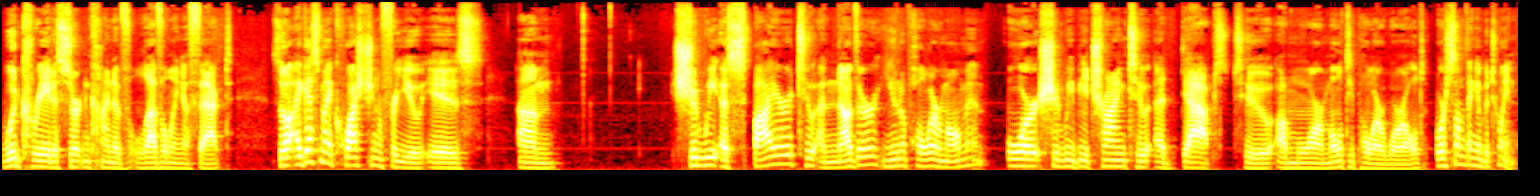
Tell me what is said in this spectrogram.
would create a certain kind of leveling effect. So, I guess my question for you is um, should we aspire to another unipolar moment, or should we be trying to adapt to a more multipolar world, or something in between?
